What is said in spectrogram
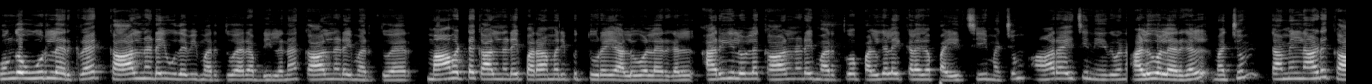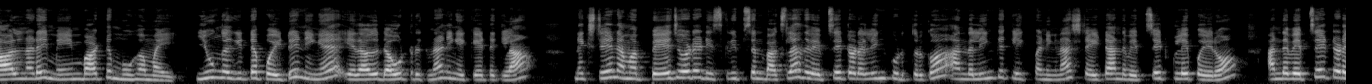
உங்கள் ஊரில் இருக்கிற கால்நடை உதவி மருத்துவர் அப்படி இல்லைன்னா கால்நடை மருத்துவர் மாவட்ட கால்நடை பராமரிப்பு துறை அலுவலர்கள் அருகிலுள்ள கால்நடை மருத்துவ பல்கலைக்கழக பயிற்சி மற்றும் ஆராய்ச்சி நிறுவன அலுவலர்கள் மற்றும் தமிழ்நாடு கால்நடை மேம்பாட்டு முகமை. இவங்க கிட்ட போயிட்டு நீங்கள் ஏதாவது டவுட் இருக்குன்னா நீங்கள் கேட்டுக்கலாம். நெக்ஸ்ட்டு நம்ம பேஜோட டிஸ்கிரிப்ஷன் பாக்ஸில் அந்த வெப்சைட்டோட லிங்க் கொடுத்துருக்கோம். அந்த லிங்க்கை கிளிக் பண்ணிங்கன்னா ஸ்ட்ரைட்டாக அந்த வெப்சைட்குள்ளே போயிடும் அந்த வெப்சைட்டோட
